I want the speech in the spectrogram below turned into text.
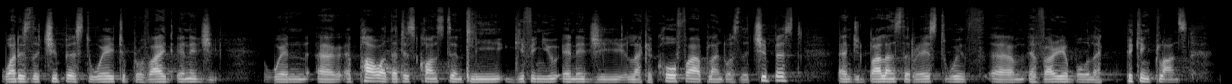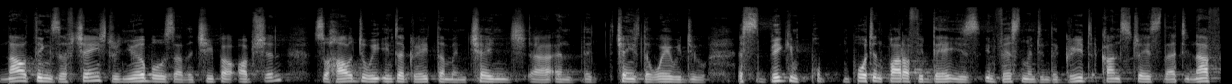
what is the cheapest way to provide energy. When uh, a power that is constantly giving you energy, like a coal fire plant, was the cheapest, and you balance the rest with um, a variable like peaking plants. Now things have changed. Renewables are the cheaper option. So how do we integrate them and change uh, and the, change the way we do? A big imp- important part of it there is investment in the grid. I can't stress that enough.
